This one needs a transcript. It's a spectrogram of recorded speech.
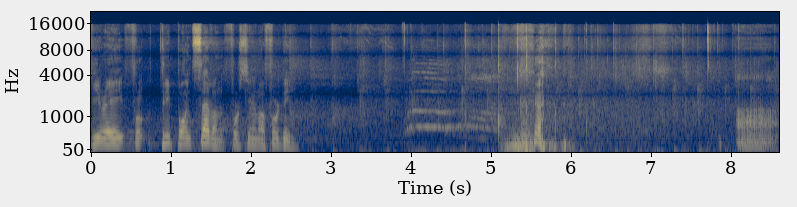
V-Ray 3.7 for Cinema 4D. uh,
